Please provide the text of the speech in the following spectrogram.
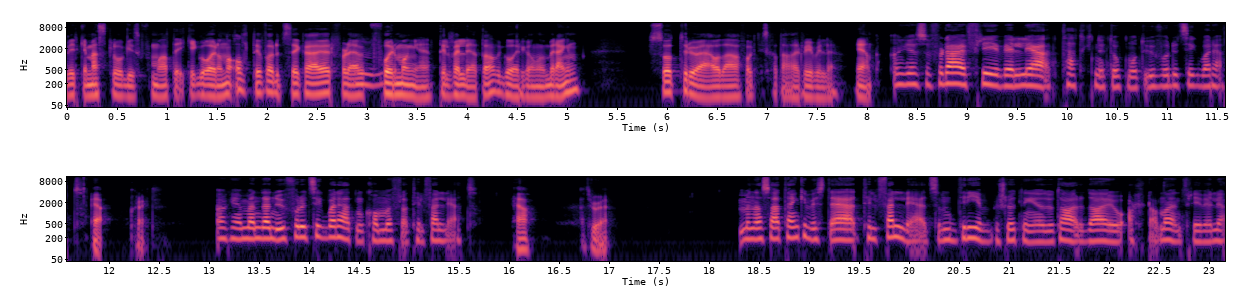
virker mest logisk for meg at det ikke går an å alltid forutsi hva jeg gjør, for det er Mm. for mange tilfeldigheter, det går ikke an å beregne, så tror jeg jo da faktisk at jeg har frivillig igjen. Ok, Så for deg er fri vilje tett knyttet opp mot uforutsigbarhet? Ja, korrekt. Ok, Men den uforutsigbarheten kommer fra tilfeldighet? Ja, jeg tror det. Men altså, jeg tenker hvis det er tilfeldighet som driver beslutningene du tar, da er jo alt annet enn fri vilje.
